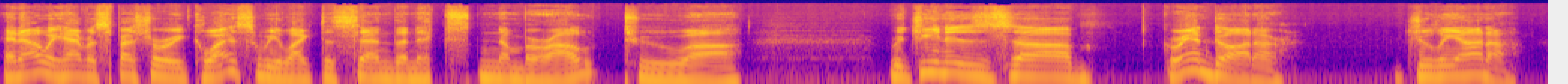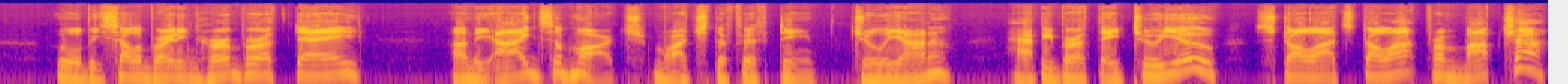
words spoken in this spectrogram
And now we have a special request. We like to send the next number out to uh, Regina's uh, granddaughter, Juliana, who will be celebrating her birthday on the Ides of March, March the 15th. Juliana, happy birthday to you. Stolat Stolat from Babcha.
